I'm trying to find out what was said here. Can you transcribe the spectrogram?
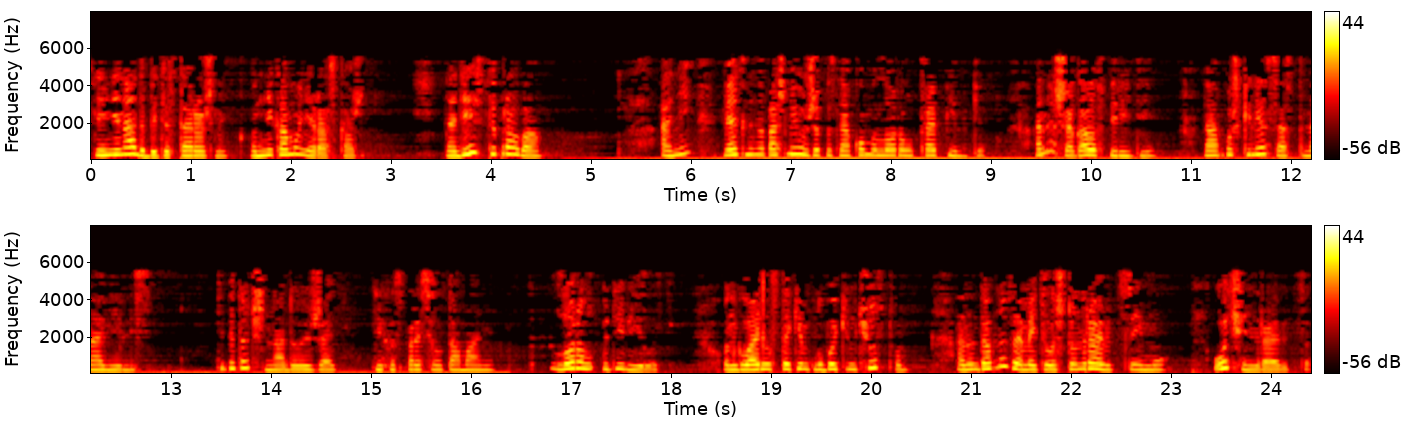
С ним не надо быть осторожной. Он никому не расскажет. Надеюсь, ты права. Они медленно пошли уже по знакомой Лорел тропинке. Она шагала впереди. На опушке леса остановились. Тебе точно надо уезжать? тихо спросил Тамани. Лорел удивилась. Он говорил с таким глубоким чувством. Она давно заметила, что нравится ему, очень нравится.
